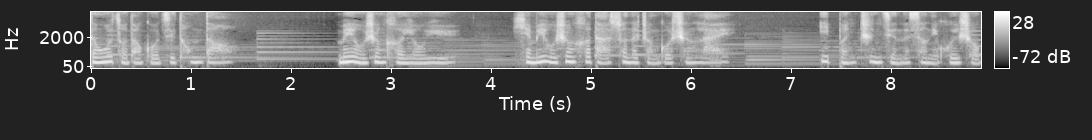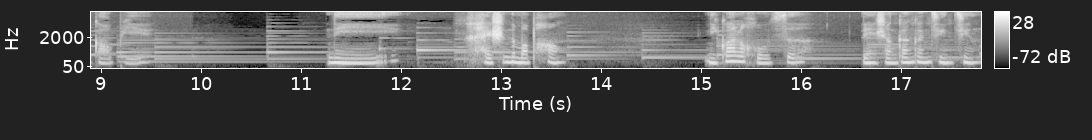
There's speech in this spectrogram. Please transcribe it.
等我走到国际通道，没有任何犹豫，也没有任何打算的转过身来，一本正经的向你挥手告别。你还是那么胖。你刮了胡子，脸上干干净净。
